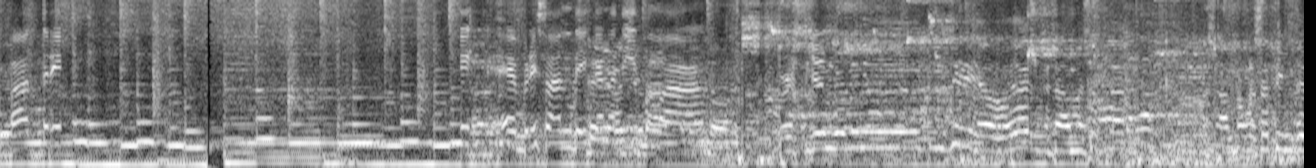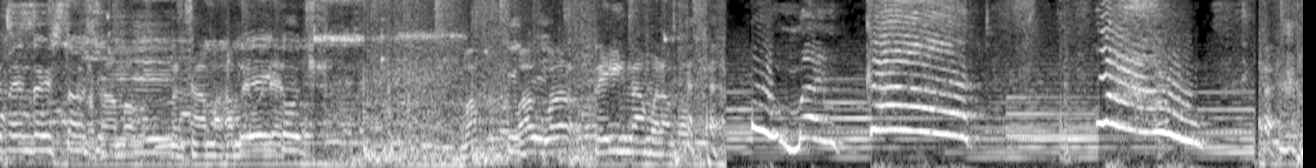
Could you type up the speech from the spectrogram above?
Patrick. Every Sunday ka na dito ah. First game kami ni TJ. O yan, kasama sa plan. Kasama ko sa team defenders to. Si Kasama- nagsama kami play ulit. coach. Wa- wa- wa- playing lang, walang Patrick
